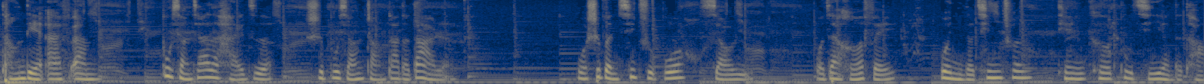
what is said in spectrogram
糖点 FM，不想家的孩子是不想长大的大人。我是本期主播小雨，我在合肥，为你的青春添一颗不起眼的糖。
